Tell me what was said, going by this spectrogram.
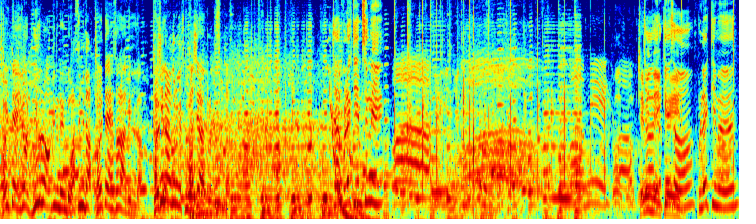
절대 이런 룰을 어기는 행동 맞습니다. 절대 해서는 안 됩니다. 다시는. 안 그러겠습니다. 다시는 안 그러겠습니다. 자 블랙팀 승리. 자 재밌네, 이 이렇게 게임. 해서 블랙팀은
